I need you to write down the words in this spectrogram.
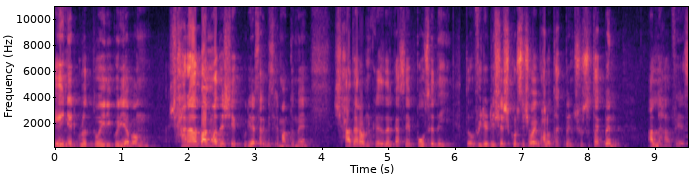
এই নেটগুলো তৈরি করি এবং সারা বাংলাদেশে কুরিয়ার সার্ভিসের মাধ্যমে সাধারণ ক্রেতাদের কাছে পৌঁছে দেই। তো ভিডিওটি শেষ করছি, সবাই ভালো থাকবেন, সুস্থ থাকবেন। আল্লাহ হাফেজ।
